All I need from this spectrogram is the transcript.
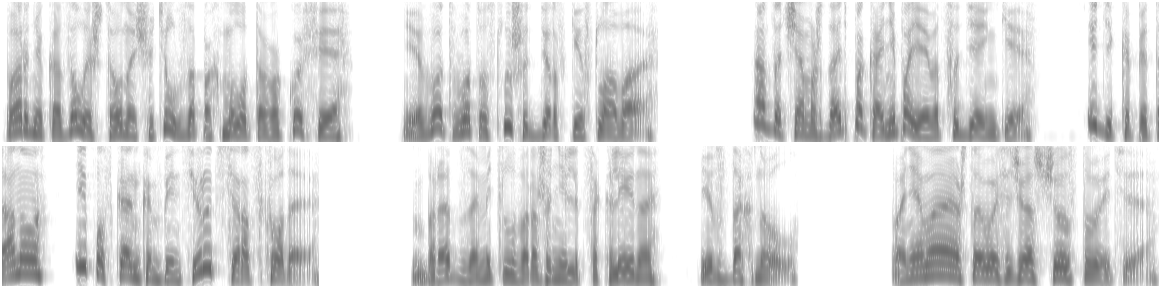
Парню казалось, что он ощутил запах молотого кофе и вот-вот услышит дерзкие слова. «А зачем ждать, пока не появятся деньги? Иди к капитану, и пускай он компенсирует все расходы». Брэд заметил выражение лица Клейна и вздохнул. «Понимаю, что вы сейчас чувствуете.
